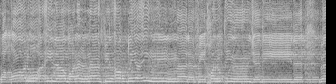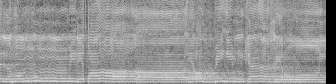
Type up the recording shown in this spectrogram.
وقالوا أئذا ضللنا في الأرض أئنا لفي خلق جديد. بل هم بلقاء ربهم كافرون.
